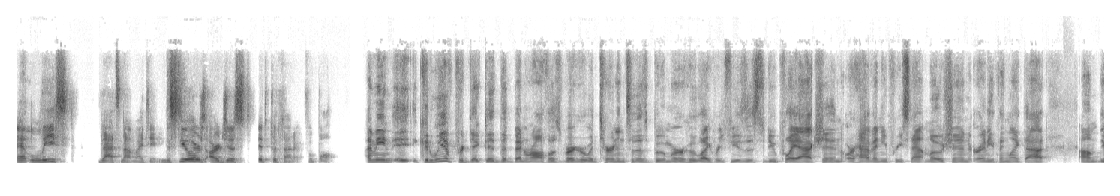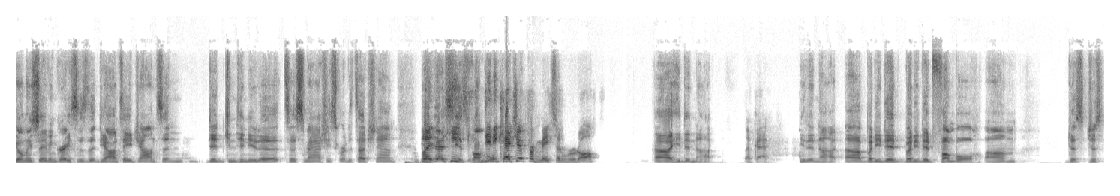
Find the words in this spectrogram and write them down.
At least that's not my team. The Steelers are just it's pathetic football. I mean, it, could we have predicted that Ben Roethlisberger would turn into this boomer who like refuses to do play action or have any pre-snap motion or anything like that? Um, the only saving grace is that Diontae Johnson did continue to to smash. He scored a touchdown. But he, did he catch it from Mason Rudolph? Uh, he did not. Okay. He did not. Uh, but he did. But he did fumble. Um, just just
